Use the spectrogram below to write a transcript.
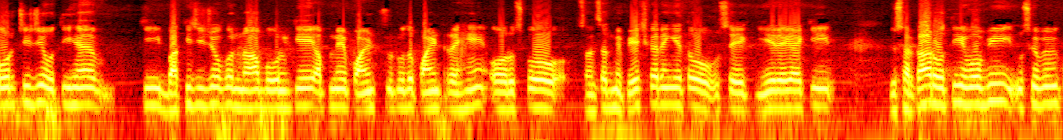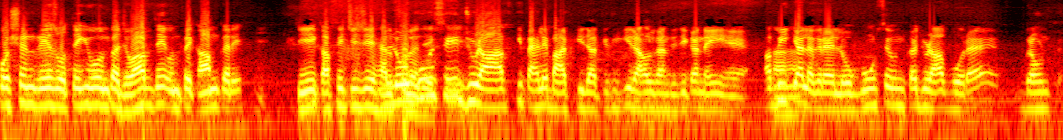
और चीज़ें होती हैं कि बाकी चीज़ों को ना बोल के अपने पॉइंट टू द पॉइंट रहें और उसको संसद में पेश करेंगे तो उससे एक ये रहेगा कि जो सरकार होती है वो भी उसके ऊपर भी क्वेश्चन रेज होते हैं कि वो उनका जवाब दे उन पे काम करे। तो ये काफ़ी चीज़ें हेल्पफुल लोगों से जुड़ाव की पहले बात की जाती थी कि राहुल गांधी जी का नहीं है। अभी हाँ। क्या लग रहा है लोगों से उनका जुड़ाव हो रहा है ग्राउंड पे?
